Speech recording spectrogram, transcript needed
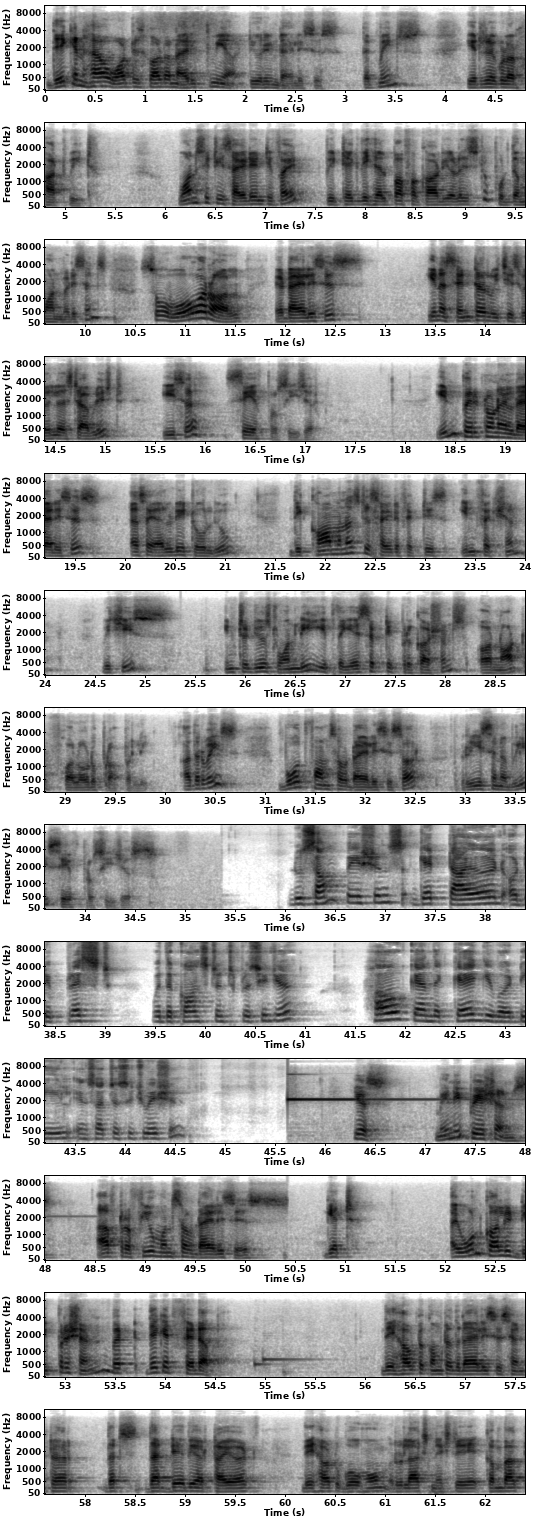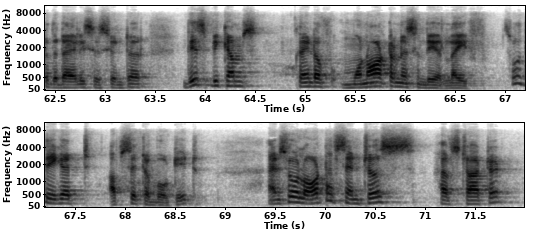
they can have what is called an arrhythmia during dialysis. That means irregular heartbeat. Once it is identified, we take the help of a cardiologist to put them on medicines. So, overall, a dialysis in a center which is well established is a safe procedure. In peritoneal dialysis, as I already told you, the commonest side effect is infection, which is introduced only if the aseptic precautions are not followed properly. Otherwise, both forms of dialysis are reasonably safe procedures. Do some patients get tired or depressed with the constant procedure? How can the caregiver deal in such a situation? Yes, many patients after a few months of dialysis get, I won't call it depression, but they get fed up. They have to come to the dialysis center. That's that day they are tired. They have to go home, relax next day, come back to the dialysis center. This becomes kind of monotonous in their life. So they get upset about it. And so a lot of centers have started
